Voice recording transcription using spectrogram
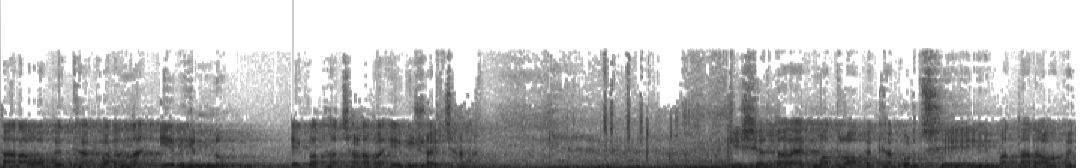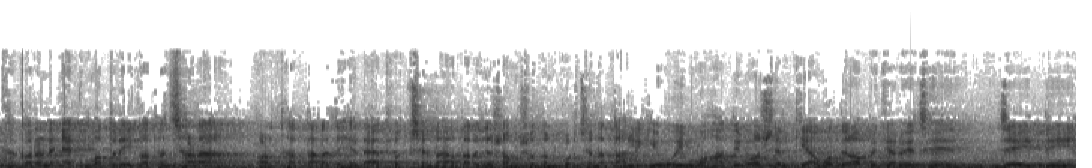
তারা অপেক্ষা করে না, এ ভিন্ন। এ কথা ছাড়া বা এ বিষয় ছাড়া। কিসের তারা একমাত্র অপেক্ষা করছে? বা তারা অপেক্ষা করে না একমাত্র এই কথা ছাড়া? অর্থাৎ তারা যে হেদায়ত হচ্ছে না, তারা যে সংশোধন করছে না, তাহলে কি ওই মহাদিবসের কিয়ামতের অপেক্ষা রয়েছে? যেই দিন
